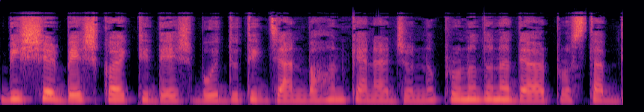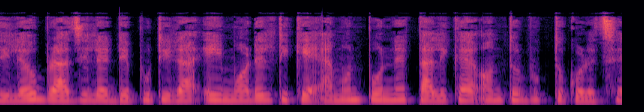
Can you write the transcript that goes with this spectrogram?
বিশ্বের বেশ কয়েকটি দেশ বৈদ্যুতিক যানবাহন কেনার জন্য প্রণোদনা দেওয়ার প্রস্তাব দিলেও ব্রাজিলের ডেপুটিরা এই মডেলটিকে এমন পণ্যের তালিকায় অন্তর্ভুক্ত করেছে,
